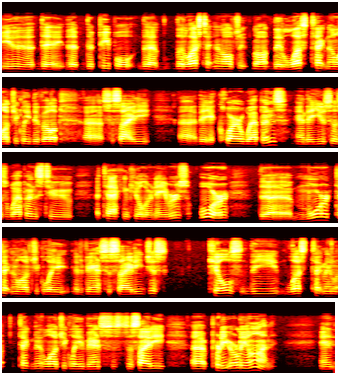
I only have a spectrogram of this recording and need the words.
either the the, the, the people the the less technology the less technologically developed uh, society uh, they acquire weapons and they use those weapons to attack and kill their neighbors, or the more technologically advanced society just kills the less techni- technologically advanced society uh, pretty early on. And,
